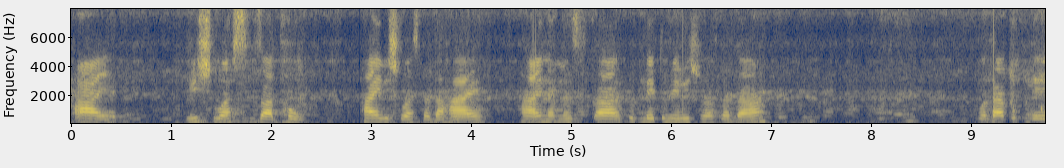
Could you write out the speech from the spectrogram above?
हाय विश्वास जाधव. हाय विश्वास दादा हाय. हाय नमस्कार. कुठले तुम्ही विश्वास दादा? बोला कुठले?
